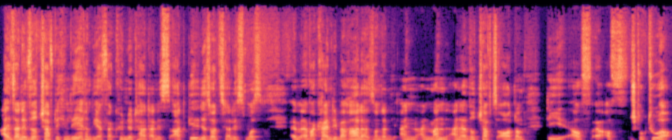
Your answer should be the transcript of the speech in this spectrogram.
All seine wirtschaftlichen Lehren, die er verkündet hat, eines Art Gildesozialismus, er war kein Liberaler, sondern ein, ein Mann einer Wirtschaftsordnung, die auf, äh, auf Struktur,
